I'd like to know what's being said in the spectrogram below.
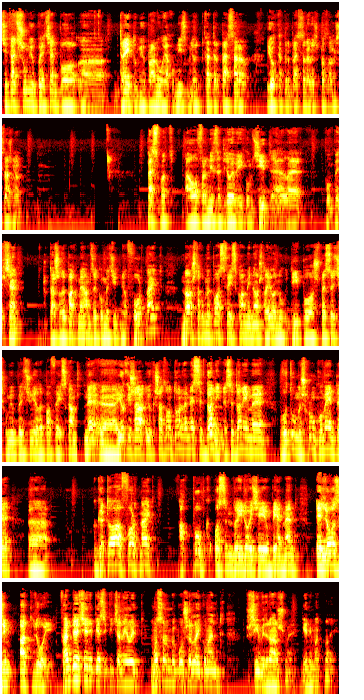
Që kaq shumë ju pëlqen po drejt du me ju pranu ja kum nis me lujt 4 5 herë jo 4 5 herë veç po thom qitash një 15 a ofër 20 lojëve i kum qit edhe po më pëlqen. Tash edhe pak me Hamzën kom me qitë një Fortnite, ndoshta kom me pas Facecam e ndoshta jo nuk di, po shpresoj që ka me ju pëlqy edhe pa Facecam. Ne, ju kisha, ju kisha thonë tonëve nëse doni, nëse doni me votu, me shkru në komente, GTA, Fortnite, a pubg ose ndonjë lojë që ju bjen n'mend, e lozim atë lojë. Faleminderit që jeni pjesë e këtij çanelit, mos harroni me bo share like koment, shihemi n'videot e ardhshme, jeni më të mëdhenj.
